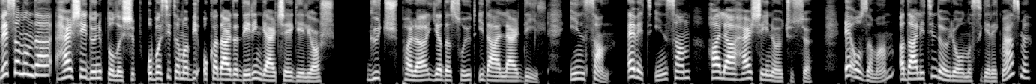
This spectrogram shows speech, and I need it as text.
Ve sonunda her şey dönüp dolaşıp o basit ama bir o kadar da derin gerçeğe geliyor. Güç, para ya da soyut idealler değil. İnsan. Evet insan hala her şeyin ölçüsü. E o zaman adaletin de öyle olması gerekmez mi?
